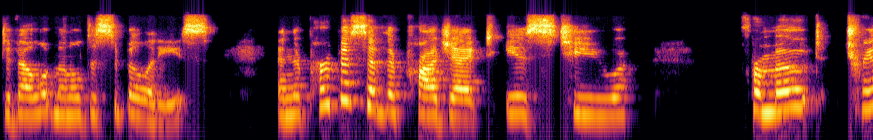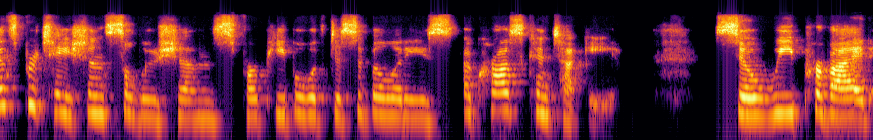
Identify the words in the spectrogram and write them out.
Developmental Disabilities. And the purpose of the project is to promote transportation solutions for people with disabilities across Kentucky. So we provide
